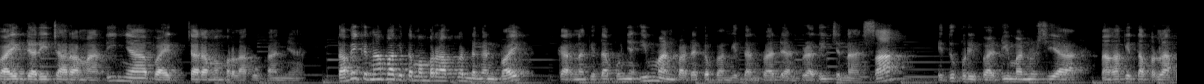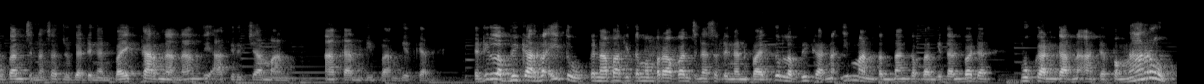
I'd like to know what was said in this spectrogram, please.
Baik dari cara matinya, baik cara memperlakukannya. Tapi kenapa kita memperlakukan dengan baik? Karena kita punya iman pada kebangkitan badan. Berarti jenazah itu pribadi manusia. Maka kita perlakukan jenazah juga dengan baik karena nanti akhir zaman akan dibangkitkan. Jadi lebih karena itu, kenapa kita memperlakukan jenazah dengan baik itu lebih karena iman tentang kebangkitan badan, bukan karena ada pengaruh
